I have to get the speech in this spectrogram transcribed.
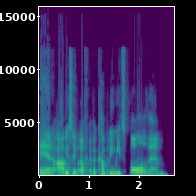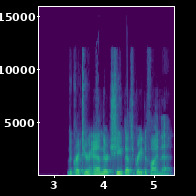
And obviously, if, if a company meets all of them, the criteria, and they're cheap, that's great to find that.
